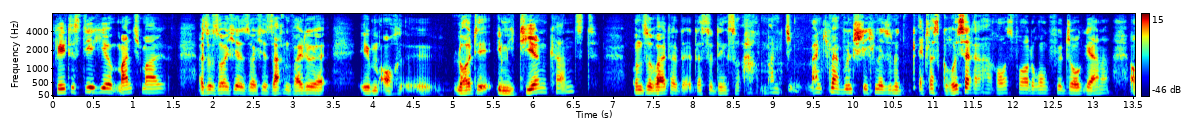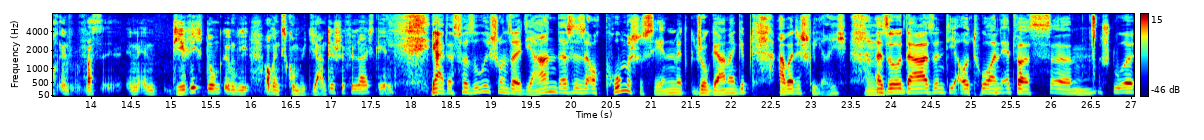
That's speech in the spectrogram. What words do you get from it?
Fehlt es dir hier manchmal, also solche, solche Sachen, weil du ja eben auch äh, Leute imitieren kannst? Und so weiter, dass du denkst, so, ach, manch, manchmal wünschte ich mir so eine etwas größere Herausforderung für Joe Gerner, auch in, was in, in die Richtung irgendwie, auch ins Komödiantische vielleicht gehend? Ja, das versuche ich schon seit Jahren, dass es auch komische Szenen mit Joe Gerner gibt, aber das ist schwierig. Mhm. Also da sind die Autoren etwas ähm, stur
